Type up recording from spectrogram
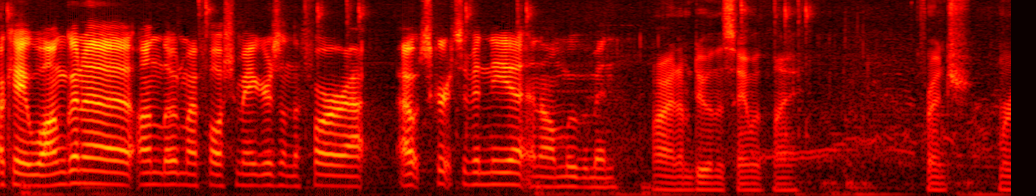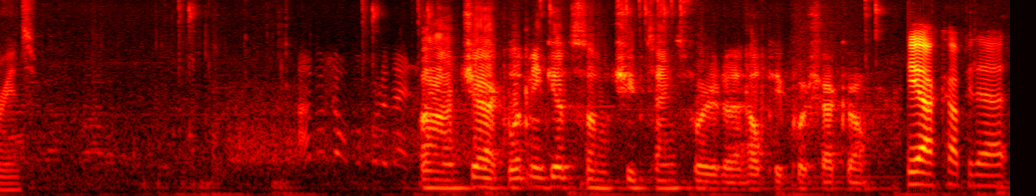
Okay, well I'm gonna unload my Fallschirmjägers on the far outskirts of India, and I'll move them in. Alright, I'm doing the same with my French Marines. Uh, Jack, let me get some cheap tanks for you to help you push Echo. Yeah, copy that.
